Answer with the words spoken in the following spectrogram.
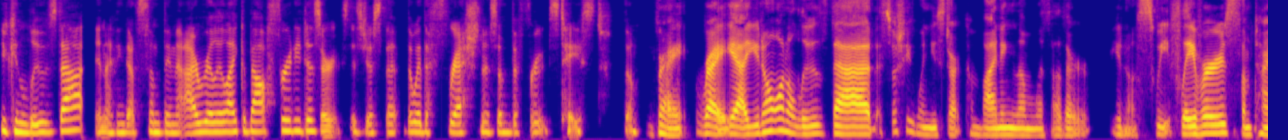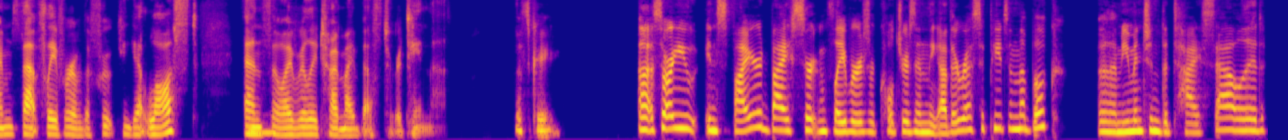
you can lose that. And I think that's something that I really like about fruity desserts is just that the way the freshness of the fruits taste. So right, right. Yeah. You don't want to lose that, especially when you start combining them with other, you know, sweet flavors. Sometimes that flavor of the fruit can get lost. And mm-hmm. so I really try my best to retain that. That's great. Uh, so, are you inspired by certain flavors or cultures in the other recipes in the book? Um, you mentioned the Thai salad.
